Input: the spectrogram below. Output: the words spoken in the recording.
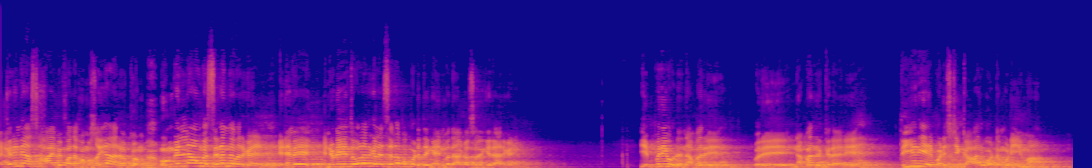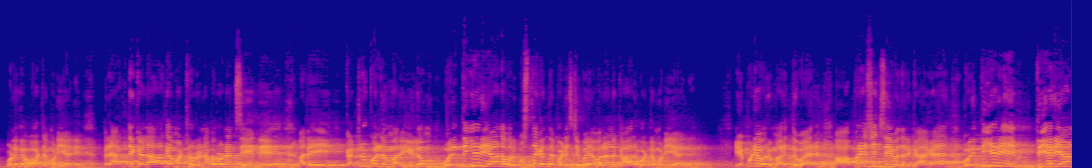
அக்ரினா சஹாபி சுயா இருக்கும் உங்களெலாம் அவங்க சிறந்தவர்கள். எனவே என்னுடைய தோழர்களை சிறப்புப்படுத்துங்க என்பதாக சொல்கிறார்கள். எப்படி ஒரு நபர் ஒரு நபர் இருக்கிறாரு தியரியை படிச்சுட்டு கார் ஓட்ட முடியுமா? ஒழுங்கா ஓட்ட முடியாது. பிராக்டிக்கலாக மற்றொரு நபருடன் சேர்ந்து அதை கற்றுக்கொள்ளும் வரையிலும் ஒரு தியரியான ஒரு புஸ்தகத்தை படித்து போய் அவரால் கார் ஓட்ட முடியாது. எப்படி ஒரு மருத்துவர் ஆபரேஷன் செய்வதற்காக ஒரு தியரி தியரியான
